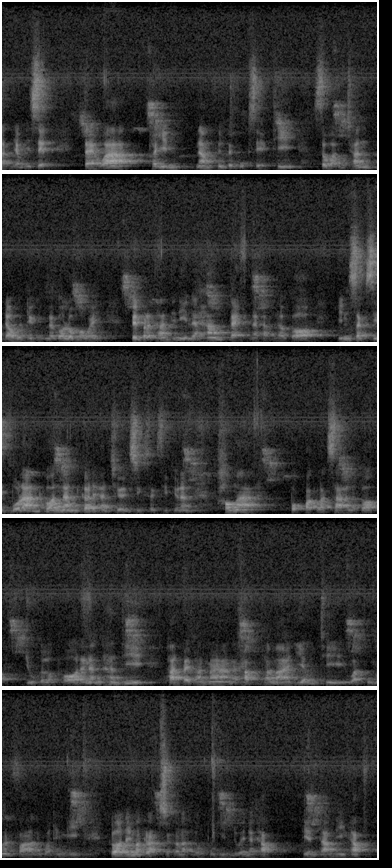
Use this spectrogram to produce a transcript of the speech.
ลักยังไม่เสร็จ แต่ว่าพระอินทร์นำขึ้นไปปลูกเสกที่สวรรค์ชั้นดาวดึงแล้วก็ลงมาไว้เป็นประธานที่นี่และห้ามแตะนะครับ แล้วก็หินศักดิ์สิทธิ์โบราณก้อนนั้นก็ได้อัญเชิญสิ่งศักดิ์สิทธิ์อยู่นั้นเข้ามาปกปักรักษาแล้วก็อยู่กับหลวงพ่อดังนั้นท่านที่ผ่านไปผ่านมานะครับ ถ้ามาเยี่ยมที่วัดภูม่านฟ้าหรือวัดแห่งนี้ ก็ได้มากราบสักการะหลวงปู่หินด้วยนะครับเรียนตามนี้ครับ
